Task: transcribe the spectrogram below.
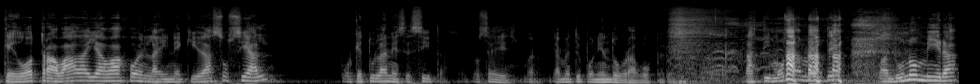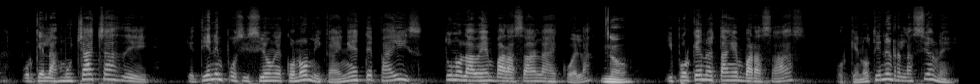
quedó trabada ahí abajo en la inequidad social porque tú la necesitas. Entonces, bueno, ya me estoy poniendo bravo, pero lastimosamente, cuando uno mira, porque las muchachas de, que tienen posición económica en este país, tú no la ves embarazada en las escuelas. No. ¿Y por qué no están embarazadas? Porque no tienen relaciones.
